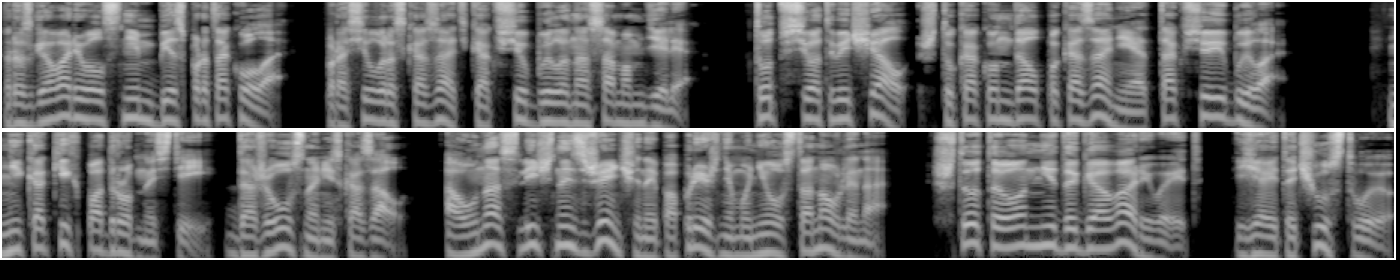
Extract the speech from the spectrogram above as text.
разговаривал с ним без протокола, просил рассказать, как все было на самом деле. Тот все отвечал, что как он дал показания, так все и было. Никаких подробностей, даже устно не сказал. А у нас личность женщины по-прежнему не установлена. Что-то он не договаривает, я это чувствую.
